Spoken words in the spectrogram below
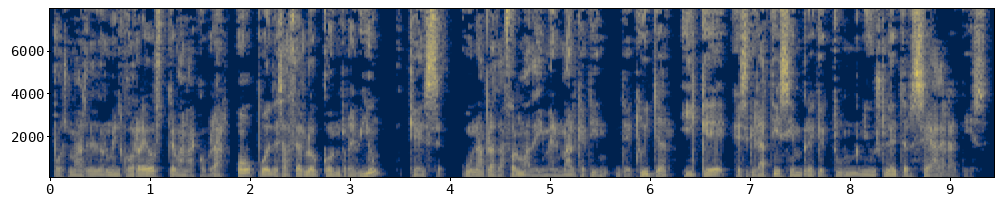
pues más de 2000 correos te van a cobrar. O puedes hacerlo con Review, que es una plataforma de email marketing de Twitter y que es gratis siempre que tu newsletter sea gratis.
